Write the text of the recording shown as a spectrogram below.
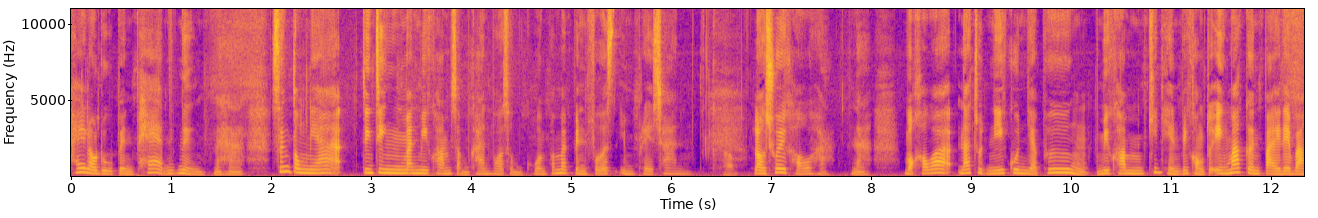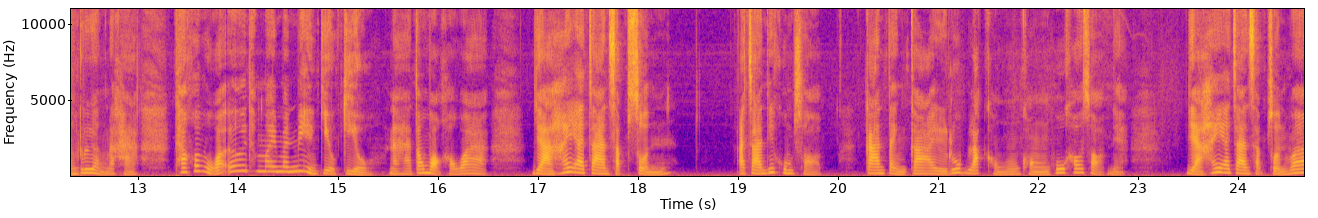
ให้เราดูเป็นแพทย์นิดนึงนะคะ ซึ่งตรงเนี้ยจริง ๆ มันมีความสำคัญพอสมควร เพราะมันเป็น first impression ครับเราช่วยเขาค่ะนะ บอกเขาว่าณจุดนี้คุณอย่าเพิ่งมีความคิดเห็นเป็นของตัวเองมากเกินไปในบางเรื่องนะคะ ถ้าเขาบอกว่าเออทำไมมันไม่เห็นเกี่ยวเกี่ยวๆนะคะ ต้องบอกเขาว่า อย่าให้อาจารย์สับสน อาจารย์ที่คุมสอบ การแต่งกายหรือรูปลักษณ์ของของผู้เข้าสอบเนี่ย อย่าให้อาจารย์สับสนว่า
